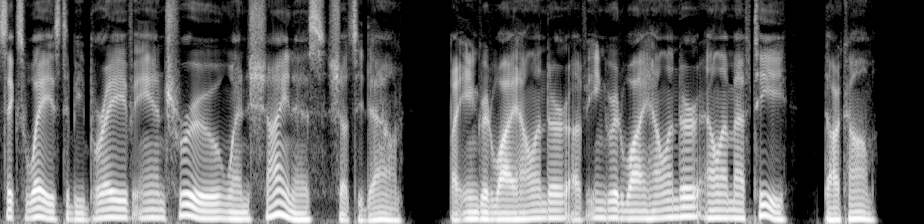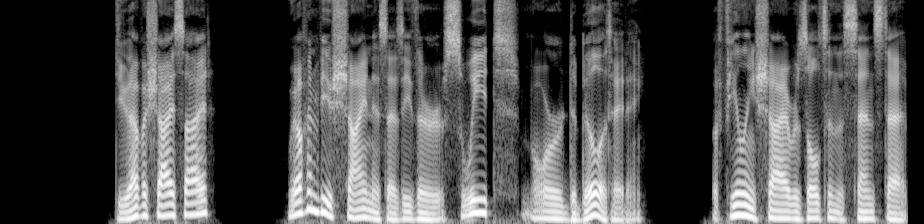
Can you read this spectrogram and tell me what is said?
Six Ways to Be Brave and True When Shyness Shuts You Down by Ingrid Y. Helander of IngridYHelanderLMFT.com. Do you have a shy side? We often view shyness as either sweet or debilitating. But feeling shy results in the sense that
